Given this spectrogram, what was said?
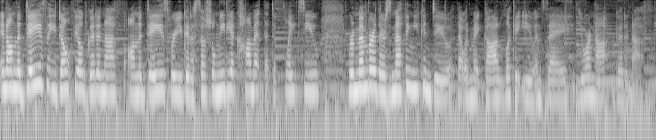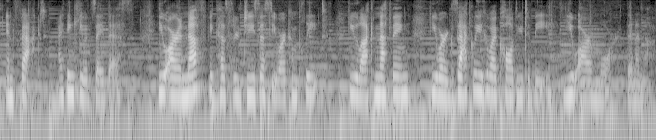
And on the days that you don't feel good enough, on the days where you get a social media comment that deflates you, remember there's nothing you can do that would make God look at you and say, You're not good enough. In fact, I think He would say this You are enough because through Jesus you are complete. You lack nothing. You are exactly who I called you to be. You are more than enough.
